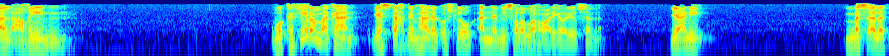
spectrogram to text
العظيم. وكثيرا ما كان يستخدم هذا الأسلوب النبي صلى الله عليه وآله وسلم. يعني مسألة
